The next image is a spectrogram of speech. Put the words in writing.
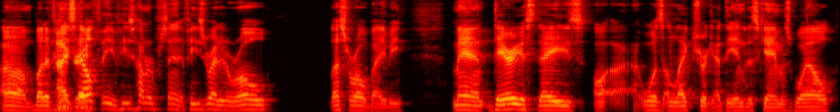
Um, but if he's healthy, if he's hundred percent, if he's ready to roll, let's roll, baby. Man, Darius Days uh, was electric at the end of this game as well.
